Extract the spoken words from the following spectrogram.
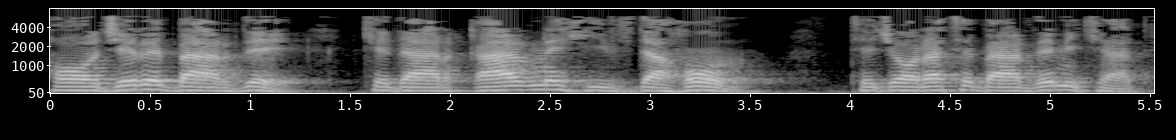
تاجر برده که در قرن 17 هم تجارت برده می‌کرد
